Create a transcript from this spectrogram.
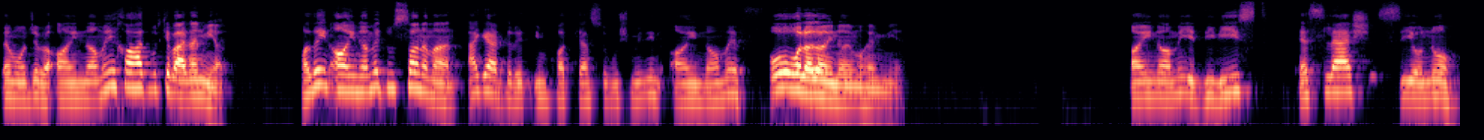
به موجب آینامه خواهد بود که بعدا میاد. حالا این آینامه دوستان من اگر دارید این پادکست رو گوش میدین آینامه فوق العاده آینامه مهمیه. آینامه دیویست اسلش سی و نه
